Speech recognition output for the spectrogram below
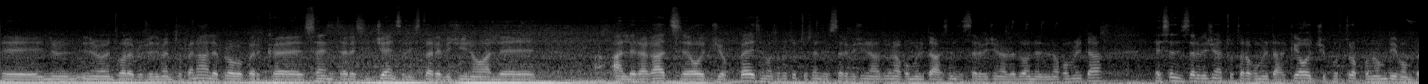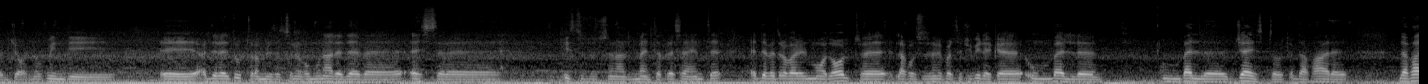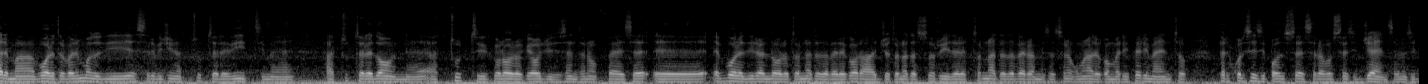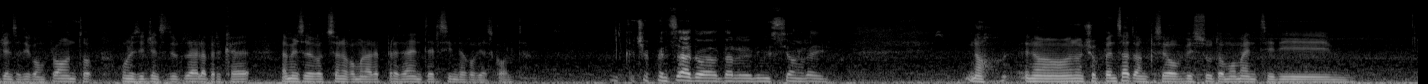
eh, in, in, un eventuale procedimento penale proprio perché sente l'esigenza di stare vicino alle, alle ragazze oggi offese, ma soprattutto di stare vicino ad una comunità, di stare vicino alle donne di una comunità e sente di stare vicino a tutta la comunità che oggi purtroppo non vive un bel giorno, quindi eh, al di di tutto l'amministrazione comunale deve essere istituzionalmente presente e deve trovare il modo, oltre la costituzione di parte civile che è un bel, un bel gesto da fare, da fare, ma vuole trovare il modo di essere vicino a tutte le vittime, a tutte le donne, a tutti coloro che oggi si sentono offese e, e vuole dire a loro tornate ad avere coraggio, tornate a sorridere, tornate ad avere l'amministrazione comunale come riferimento per qualsiasi possa essere la vostra esigenza, un'esigenza di confronto, un'esigenza di tutela perché l'amministrazione comunale è presente e il sindaco vi ascolta. Ci ha pensato a dare le dimissioni lei? No, no, non ci ho pensato anche se ho vissuto momenti di,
